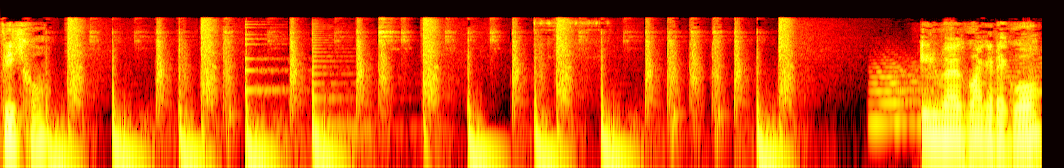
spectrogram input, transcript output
dijo. Y luego agregó,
